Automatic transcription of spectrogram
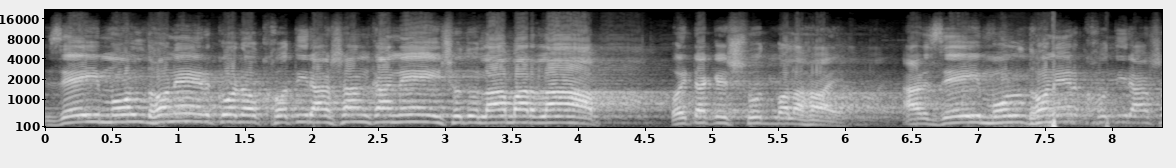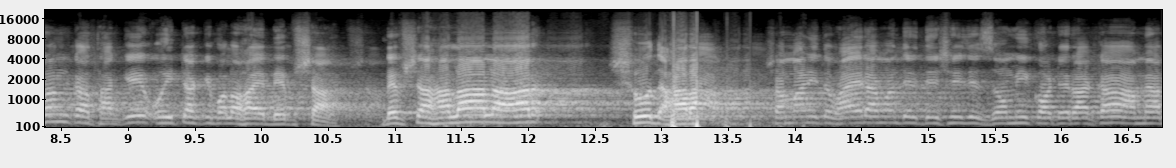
যেই মূলধনের কোনো ক্ষতির আশঙ্কা নেই, শুধু লাভ আর লাভ, ওইটাকে সুদ বলা হয়। আর যেই মূলধনের ক্ষতির আশঙ্কা থাকে, ওইটাকে বলা হয় ব্যবসা। ব্যবসা হালাল আর সুদ হারাম। সম্মানিত ভাইরা আমাদের দেশে যে জমি কটে রাখা আমার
